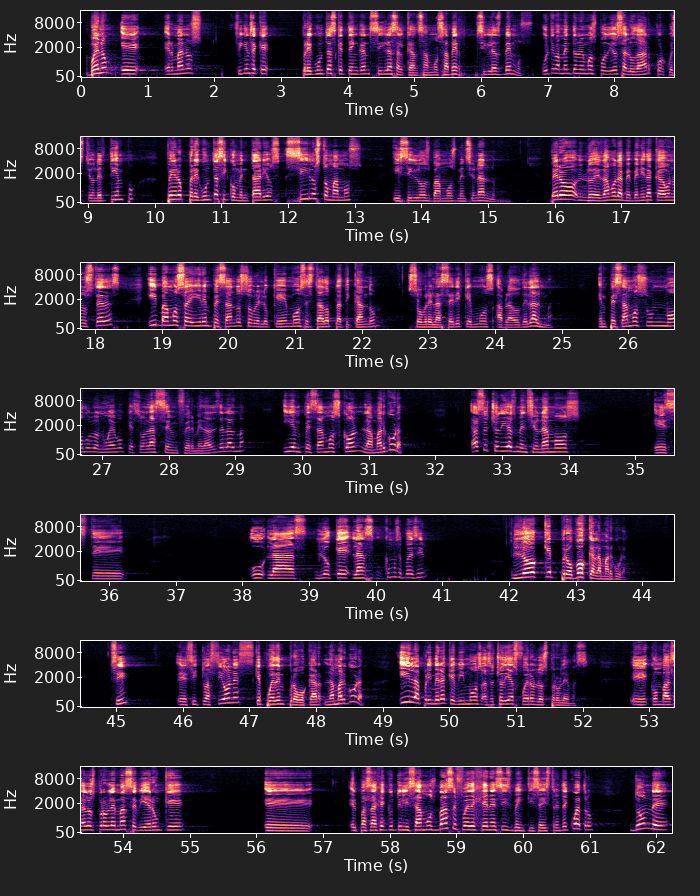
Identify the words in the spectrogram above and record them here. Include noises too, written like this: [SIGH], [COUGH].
Bueno, eh, hermanos, fíjense que preguntas que tengan si las alcanzamos a ver, si las vemos. Últimamente no hemos podido saludar por cuestión del tiempo, pero preguntas y comentarios sí los tomamos y sí los vamos mencionando. Pero le damos la bienvenida a cada uno de ustedes y vamos a ir empezando sobre lo que hemos estado platicando, sobre la serie que hemos hablado del alma. Empezamos un módulo nuevo que son las enfermedades del alma y empezamos con la amargura. Hace ocho días mencionamos este las lo que las ¿cómo se puede decir? Lo que provoca la amargura. ¿Sí? Eh, situaciones que pueden provocar la amargura. Y la primera que vimos hace ocho días fueron los problemas. Eh, con base a los problemas se vieron que eh, el pasaje que utilizamos base fue de Génesis 26, 34, donde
